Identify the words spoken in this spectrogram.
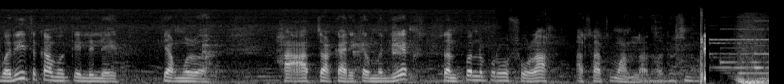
बरीच कामं केलेली आहेत. त्यामुळं हा आजचा कार्यक्रम म्हणजे एक संपन्नपूर्व सोहळा असाच मानला जातो.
